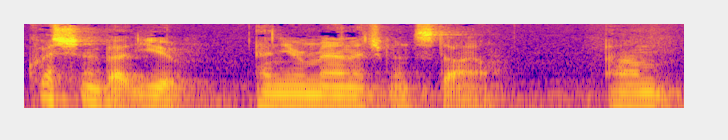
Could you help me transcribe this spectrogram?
Question about you and your management style. Um,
